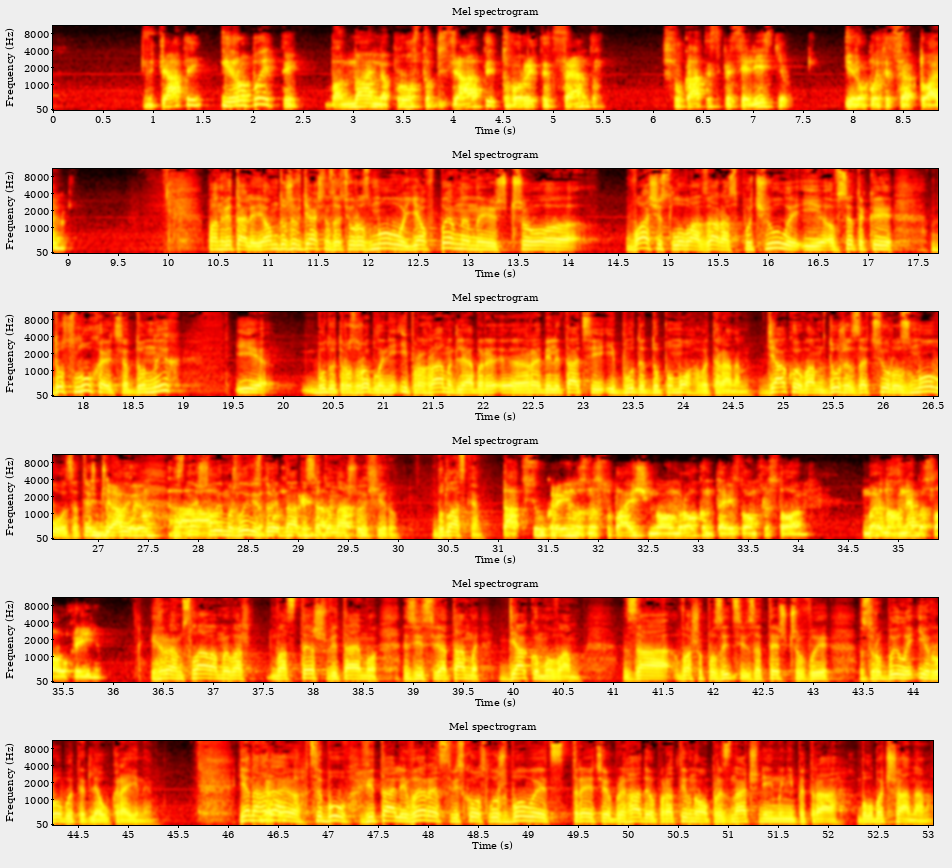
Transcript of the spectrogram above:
взяти і робити. Банально просто взяти, творити центр, шукати спеціалістів і робити це актуально. Пане Віталію, я вам дуже вдячний за цю розмову. Я впевнений, що ваші слова зараз почули і все-таки дослухаються до них і будуть розроблені і програми для абе- реабілітації, і буде допомога ветеранам. Дякую вам дуже за цю розмову, за те, що Дякую. ви знайшли можливість доєднатися до нашого ефіру. Будь ласка. Так, всю Україну з наступаючим новим роком та Різдвом Христовим. Мирного неба, слава Україні! І Героям слава! Ми вас, вас теж вітаємо зі святами. Дякуємо вам за вашу позицію, за те, що ви зробили і робите для України. Я нагадаю, це був Віталій Верес, військовослужбовець 3-ї бригади оперативного призначення імені Петра Болбачана.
